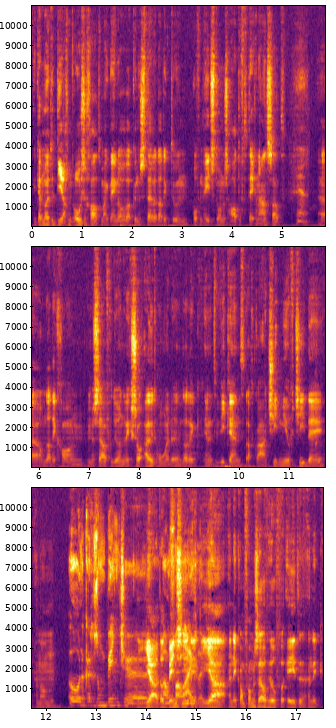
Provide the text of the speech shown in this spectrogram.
ik heb nooit de diagnose gehad. Maar ik denk dat we wel kunnen stellen dat ik toen of een eetstoornis had of er tegenaan zat. Ja. Eh, omdat ik gewoon mezelf gedurende de week zo uithongerde. Dat ik in het weekend dacht, ah, cheat meal of cheat day. En dan Oh, dan krijg je zo'n bintje ja, dat eigenlijk, Ja, en ik kan van mezelf heel veel eten. En ik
